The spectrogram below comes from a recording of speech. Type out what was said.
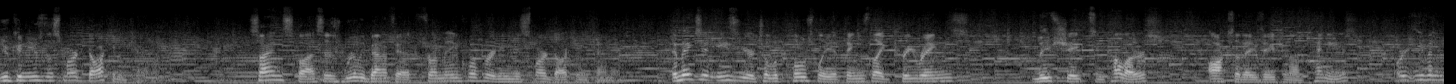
you can use the Smart Document Camera. Science classes really benefit from incorporating the Smart Document Camera. It makes it easier to look closely at things like tree rings, leaf shapes and colors, oxidization on pennies, or even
